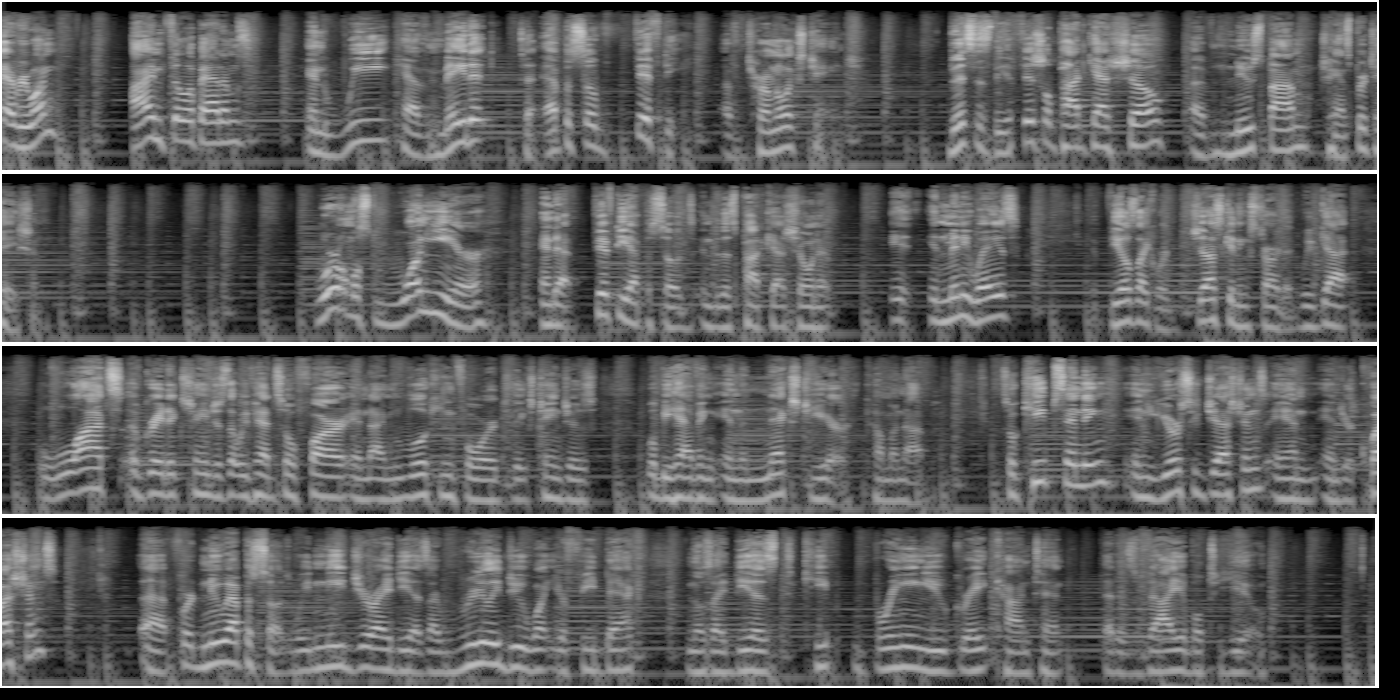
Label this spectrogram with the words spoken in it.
Everyone, I'm Philip Adams, and we have made it to episode 50 of Terminal Exchange. This is the official podcast show of Nussbaum Transportation. We're almost one year and at 50 episodes into this podcast show, and it, it, in many ways, it feels like we're just getting started. We've got lots of great exchanges that we've had so far, and I'm looking forward to the exchanges we'll be having in the next year coming up. So keep sending in your suggestions and, and your questions uh, for new episodes. We need your ideas. I really do want your feedback and those ideas to keep bringing you great content that is valuable to you.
